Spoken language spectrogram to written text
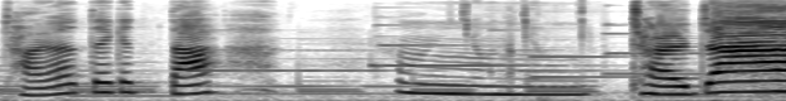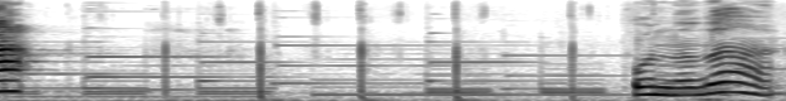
자야 되겠다. 음, 잘 자. 오늘은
